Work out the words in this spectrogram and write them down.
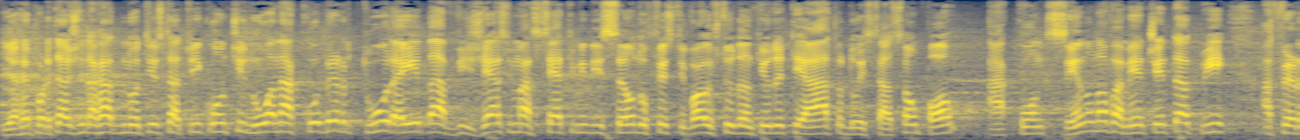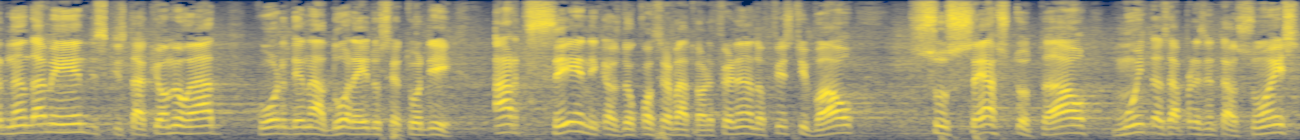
E a reportagem da Rádio Notícias Tatuí continua na cobertura aí da 27ª edição do Festival Estudantil de Teatro do Estado de São Paulo, acontecendo novamente em Tatuí. A Fernanda Mendes, que está aqui ao meu lado, coordenadora aí do setor de artes cênicas do Conservatório. Fernanda, o festival, sucesso total, muitas apresentações,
